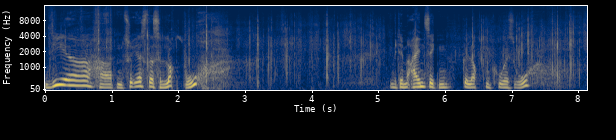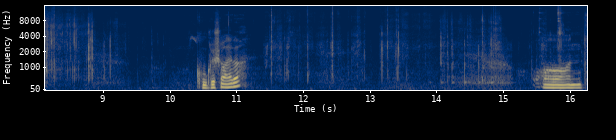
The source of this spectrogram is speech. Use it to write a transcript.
Wir haben zuerst das Logbuch mit dem einzigen gelockten QSO. Kugelschreiber. Und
